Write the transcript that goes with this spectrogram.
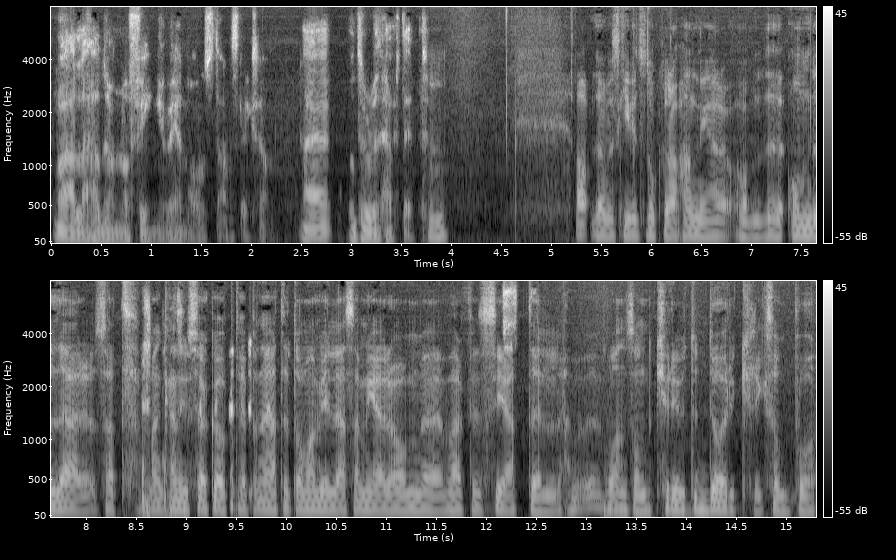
Och alla hade de något finger med någonstans. Liksom. Nej, otroligt häftigt. Mm. Ja, det har väl skrivits doktoravhandlingar om det, om det där. Så att man kan ju söka upp det på nätet om man vill läsa mer om eh, varför Seattle var en sån krutdörk liksom på,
